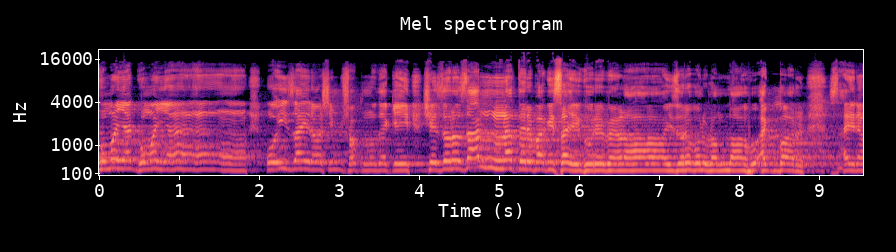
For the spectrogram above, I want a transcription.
ঘুমাইয়া ঘুমাইয়া ওই যাই রসিম স্বপ্ন দেখে সে যেন জান্নাতের বাগিচায় ঘুরে বেড়ায়। জোরে বলুন, আল্লাহ একবার জাইরা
